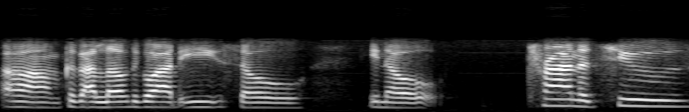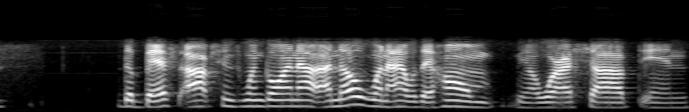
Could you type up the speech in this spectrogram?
because um, I love to go out to eat. So, you know, trying to choose the best options when going out. I know when I was at home, you know, where I shopped and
